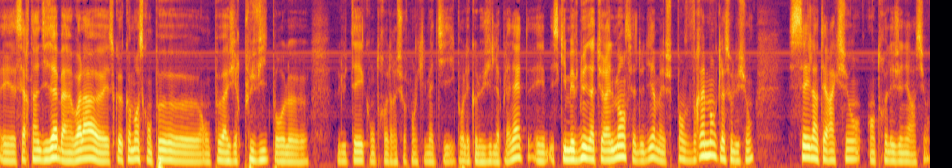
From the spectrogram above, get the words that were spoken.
Et certains disaient, ben voilà, est-ce que, comment est-ce qu'on peut, on peut agir plus vite pour le, lutter contre le réchauffement climatique, pour l'écologie de la planète? Et ce qui m'est venu naturellement, c'est de dire, mais je pense vraiment que la solution, c'est l'interaction entre les générations.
